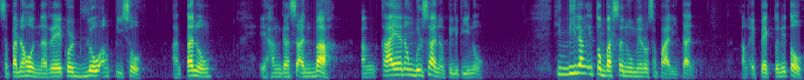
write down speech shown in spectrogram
Sa panahon na record low ang piso, ang tanong, eh hanggang saan ba ang kaya ng bulsa ng Pilipino? Hindi lang ito basta numero sa palitan. Ang epekto nito,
